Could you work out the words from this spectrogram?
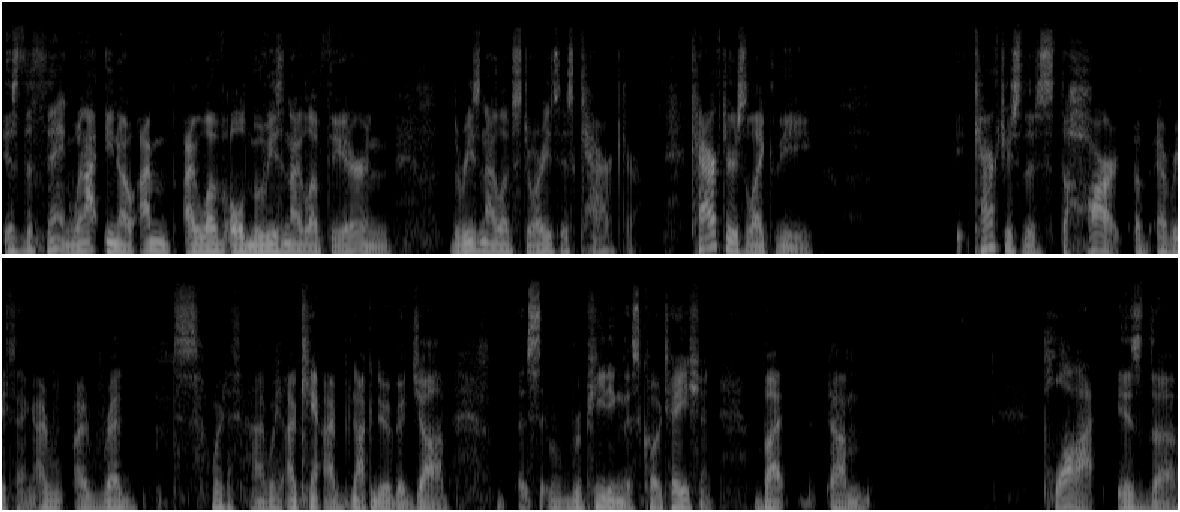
is the thing. When I, you know, I'm I love old movies and I love theater and the reason I love stories is character. Characters like the characters this the heart of everything. I I read where did I wish I can't I'm not going to do a good job uh, repeating this quotation, but um plot is the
